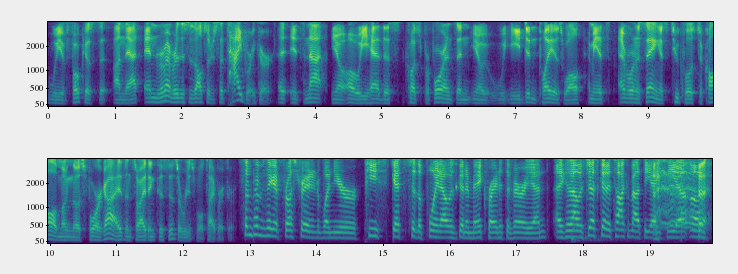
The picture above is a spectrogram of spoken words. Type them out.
we have focused on that. And remember, this is also just a tiebreaker. It's not, you know, oh, he had this close performance and, you know, we, he didn't play as well. I mean, it's everyone is saying it's too close to call among those four guys. And so I think this is a reasonable tiebreaker. Sometimes I get frustrated when your piece gets to the point I was going to make right at the very end. Uh, because I was just going to talk about the idea of,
